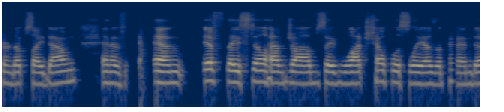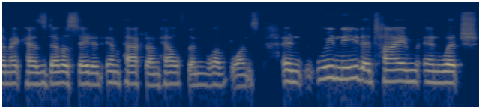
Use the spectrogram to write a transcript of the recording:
turned upside down and have and if they still have jobs, they've watched helplessly as a pandemic has devastated impact on health and loved ones. And we need a time in which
